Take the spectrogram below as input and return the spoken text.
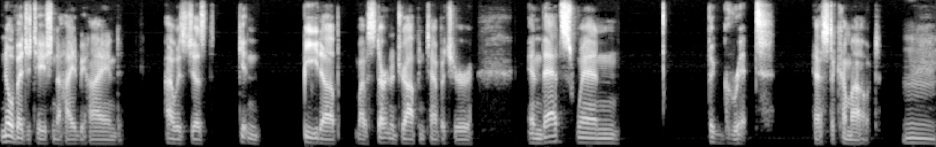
no vegetation to hide behind. I was just getting beat up. I was starting to drop in temperature. And that's when the grit has to come out. Mm.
